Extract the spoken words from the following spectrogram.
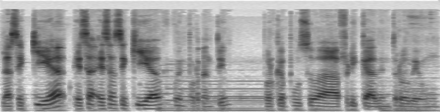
La sequía, esa, esa sequía fue importante porque puso a África dentro de un.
